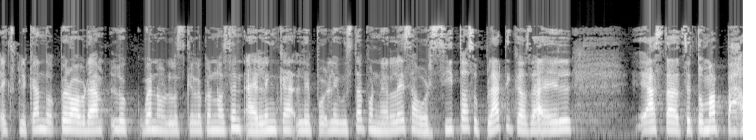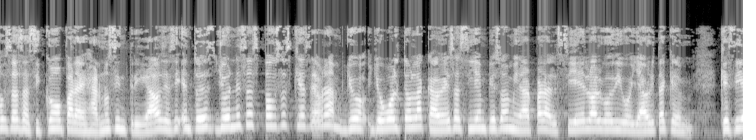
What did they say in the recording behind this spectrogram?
explicando, pero Abraham, lo, bueno, los que lo conocen, a él le, le gusta ponerle saborcito a su plática, o sea, él hasta se toma pausas así como para dejarnos intrigados y así. Entonces yo en esas pausas que hace Abraham, yo, yo volteo la cabeza así, empiezo a mirar para el cielo, algo digo, ya ahorita que, que sí,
